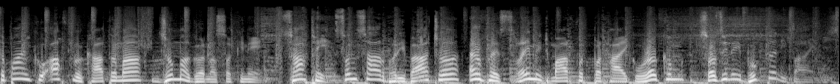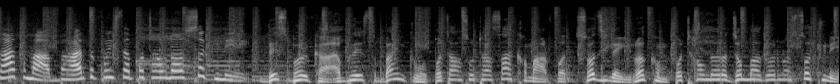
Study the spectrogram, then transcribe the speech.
तपाईँको आफ्नो खातामा जम्मा गर्न सकिने। साथै संसारभरिबाट एभरेस्ट रेमिट मार्फत पठाएको रकम सजिलै भुक्तानी पाइने साथमा भारत पैसा पठाउन सकिने। देशभरका एभरेस्ट ब्याङ्कको पचासवटा शाखा मार्फत सजिलै रकम पठाउन र जम्मा गर्न सकिने।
